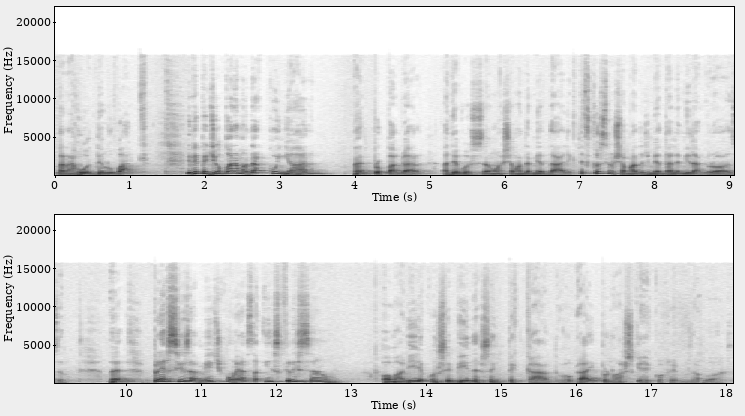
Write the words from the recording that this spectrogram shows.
lá na rua Delubac, e lhe pediu para mandar cunhar, né, propagar a devoção à chamada medalha, que ficou sendo chamada de medalha milagrosa né? precisamente com essa inscrição. Ó Maria concebida sem pecado, rogai por nós que recorremos a vós.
